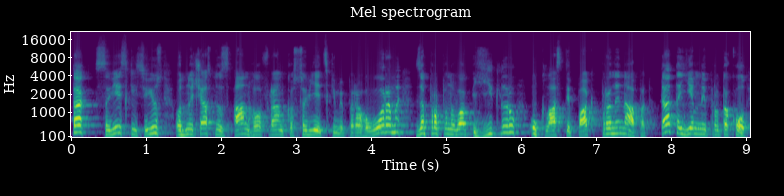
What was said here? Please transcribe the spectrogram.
Так, Совєтський Союз одночасно з англо-франко-совєтськими переговорами запропонував Гітлеру укласти пакт про ненапад та таємний протокол,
